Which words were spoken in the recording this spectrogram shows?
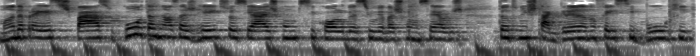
Manda para esse espaço, curta as nossas redes sociais com psicóloga Silvia Vasconcelos, tanto no Instagram, no Facebook.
